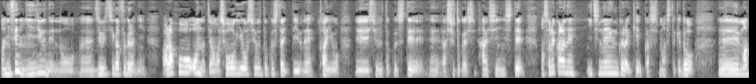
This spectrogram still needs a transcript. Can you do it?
まあ、2020年の、えー、11月ぐらいに、アラフォー女ちゃんは将棋を習得したいっていうね、回を、えー、習得して、えー、あ、習得し、配信して、まあ、それからね、1年ぐらい経過しましたけど、えー、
